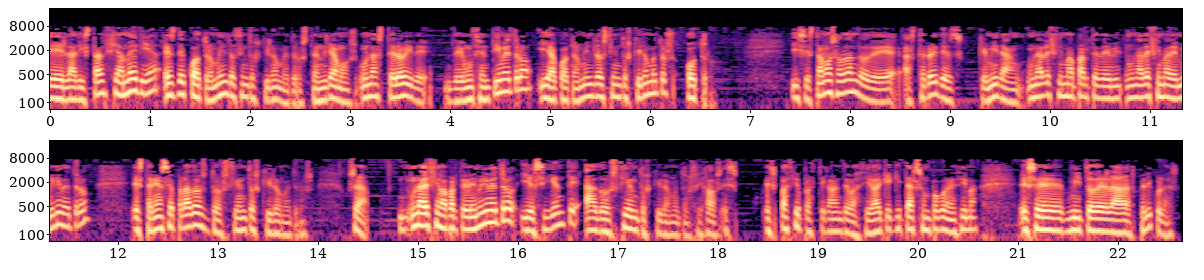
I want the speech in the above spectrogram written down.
eh, la distancia media es de 4.200 kilómetros. Tendríamos un asteroide de un centímetro y a 4.200 kilómetros otro. Y si estamos hablando de asteroides que midan una décima parte de una décima de milímetro, estarían separados 200 kilómetros. O sea, una décima parte de milímetro y el siguiente a 200 kilómetros. Fijaos, es espacio prácticamente vacío. Hay que quitarse un poco de encima ese mito de las películas.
